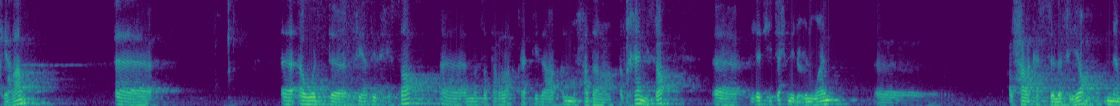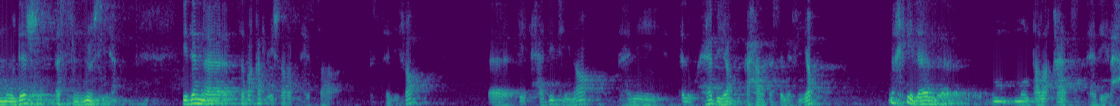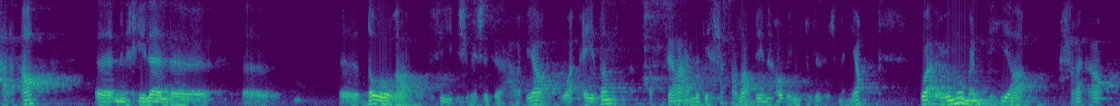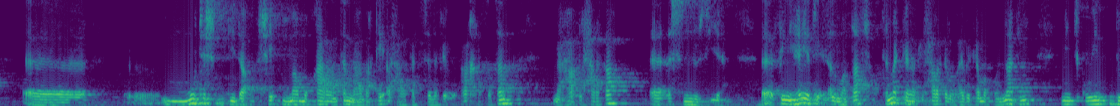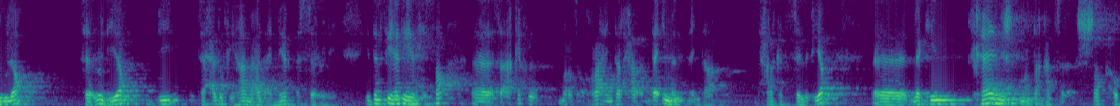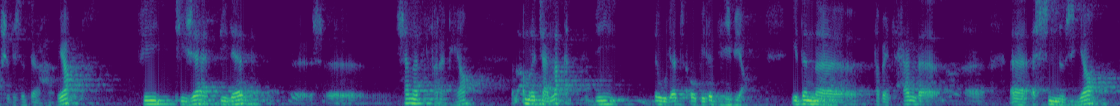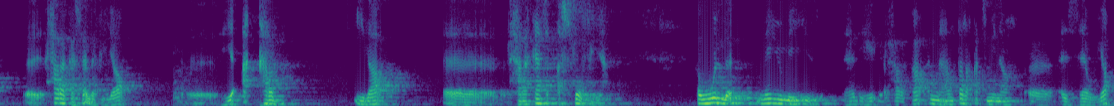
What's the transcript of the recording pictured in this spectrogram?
آه، الكرام. آه، آه، أود في هذه الحصة أن نتطرق إلى المحاضرة الخامسة التي تحمل عنوان الحركة السلفية نموذج السنوسية إذا سبقت الإشارة في الحصة السالفة في حديثنا عن الوهابية كحركة سلفية من خلال منطلقات هذه الحركة آه، من خلال آه، آه، دورها في شبه الجزيرة العربية وأيضا الصراع الذي حصل بينها وبين الدولة العثمانية. وعموما هي حركة متشددة شيء ما مقارنة مع باقي الحركات السلفية الأخرى خاصة مع الحركة السنوسية في نهاية المطاف تمكنت الحركة الوهابية كما قلنا في من تكوين دولة سعودية بتحالفها مع الأمير السعودي. إذا في هذه الحصة آه، سأقف مرة أخرى عند دائما عند الحركة السلفية آه، لكن خارج منطقة الشرق أو شبه الجزيرة العربية في اتجاه بلاد آه، شمال إفريقيا. الأمر يتعلق بدولة أو بلاد ليبيا. اذا بطبيعة الحال آه، آه، السنوسيه آه، حركة سلفية هي أقرب إلى الحركات الصوفية. أول ما يميز هذه الحركة أنها انطلقت من الزاوية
